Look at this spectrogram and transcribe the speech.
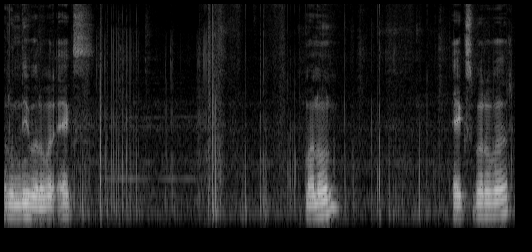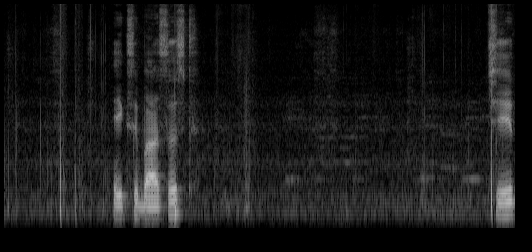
रुंदी बरोबर एक्स. म्हणून एक्स बरोबर एकशे बासष्ट छेद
